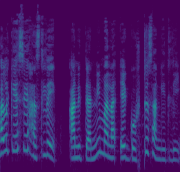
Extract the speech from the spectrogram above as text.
हलकेसे हसले आणि त्यांनी मला एक गोष्ट सांगितली.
